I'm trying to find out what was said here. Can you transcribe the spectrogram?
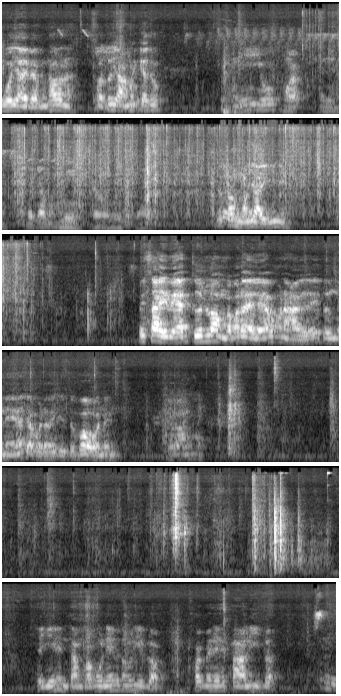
หัวใหญ่แบบของเท่าน่ะเอาตัวอย่างมาให้แกดู อันนี้อยู่หัวอันนี้นะแล้วก็เอามานี่เอาอันนี้ใส่จะต้องหัวใหญ่อย่างนี้นี่ไปใส่แหวนเกินร่องกับว่าได้แล้วขนาดเลยเบิ่งกันแหน่จับว่าได้จะตัวบ่วันนั้นเดี๋ยวเอามาให้ใจเย็นทำของพวกนี้ไม่ต้องรีบหรอกค่อยไม่ได้ให้พารีบแล้วเออ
